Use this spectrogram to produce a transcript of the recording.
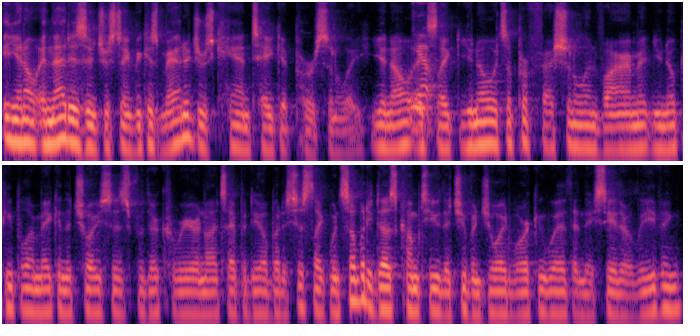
you know and that is interesting because managers can take it personally you know? Yep. it's like you know it's a professional environment you know people are making the choices for their career and that type of deal but it's just like when somebody does come to you that you've enjoyed working with and they say they're leaving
